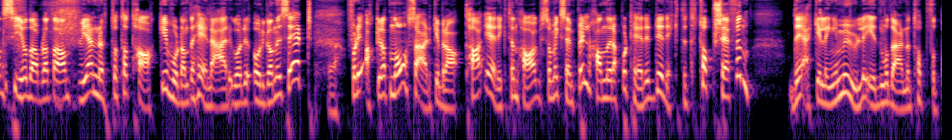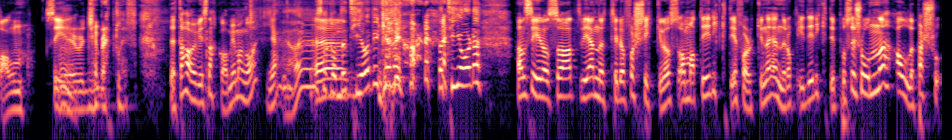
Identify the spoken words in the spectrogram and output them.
han sier jo da blant annet vi er nødt til å ta tak i hvordan det hele er organisert. organisert. Fordi akkurat nå så er det ikke bra. Ta Erik Ten Hag som eksempel. Han rapporterer direkte til toppsjefen. Det er ikke lenger mulig i den moderne toppfotballen, sier Jim Ratcliffe. Dette har vi snakka om i mange år. Ja. Ja, vi snakket om det i ti år, vi, Kevin. Det er ti år, det. Han sier også at vi er nødt til å forsikre oss om at de riktige folkene ender opp i de riktige posisjonene. Alle, perso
